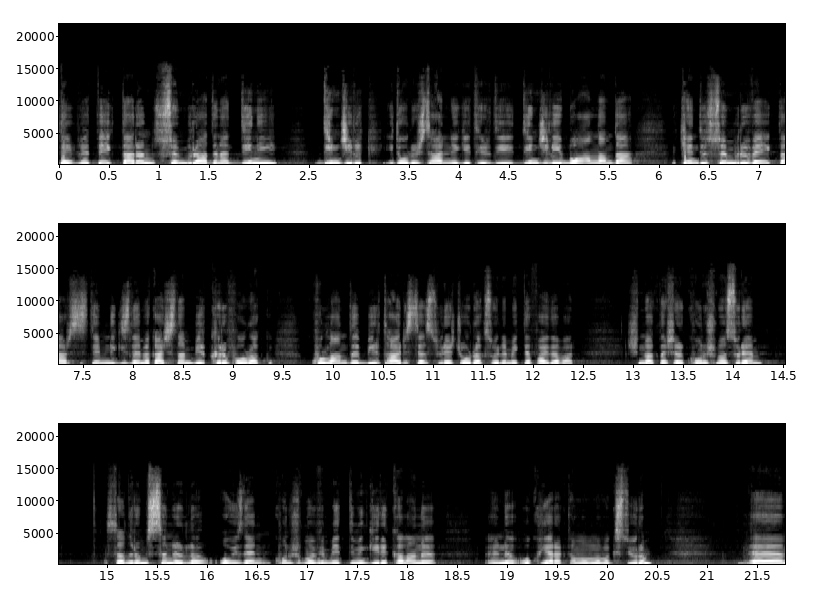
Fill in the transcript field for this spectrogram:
devlet ve iktidarın sömürü adına dini dincilik ideolojisi haline getirdiği, dinciliği bu anlamda kendi sömürü ve iktidar sistemini gizlemek açısından bir kırıf olarak kullandığı bir tarihsel süreç olarak söylemekte fayda var. Şimdi arkadaşlar konuşma sürem sanırım sınırlı. O yüzden konuşma ve metnimin geri kalanını okuyarak tamamlamak istiyorum. Ee,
